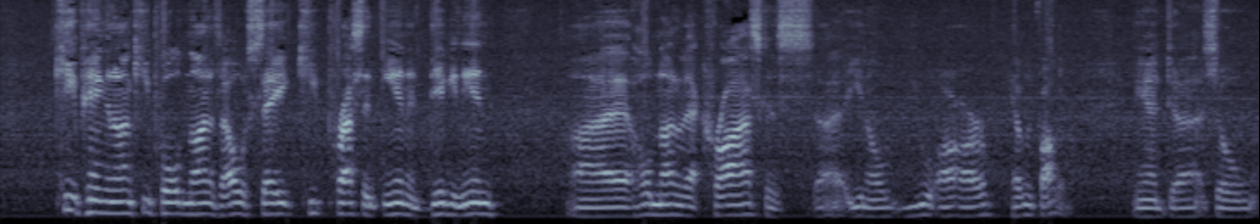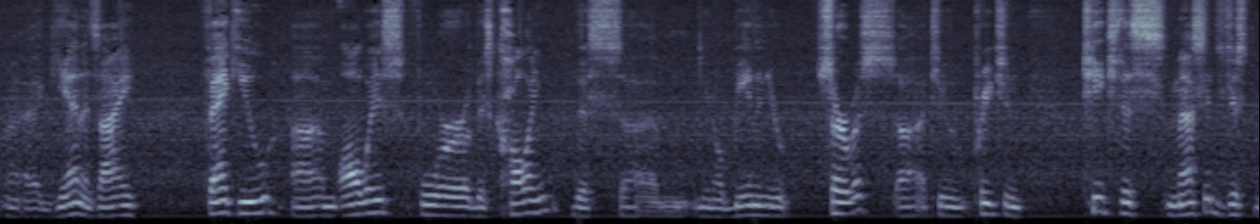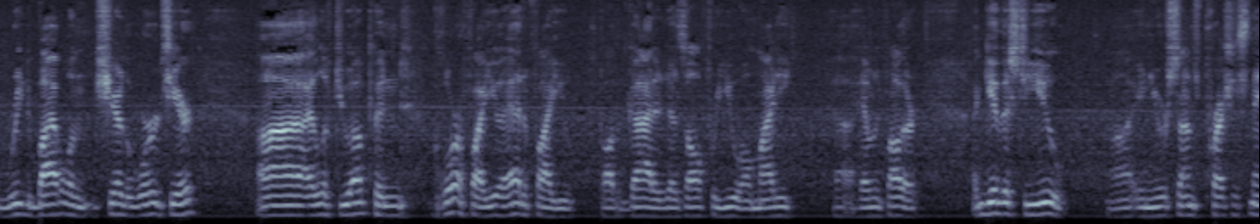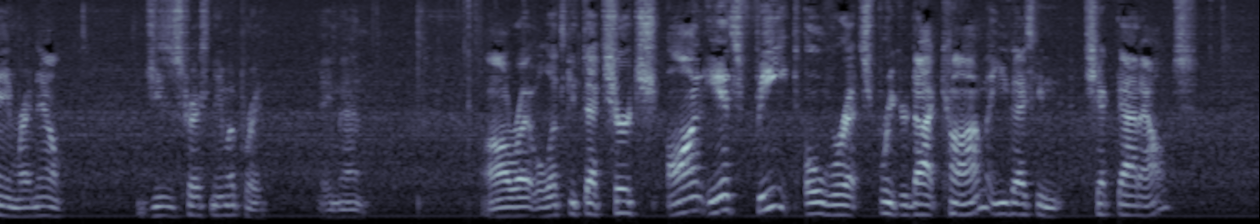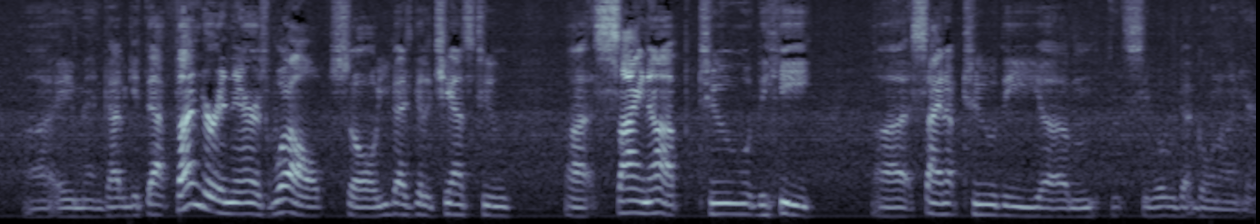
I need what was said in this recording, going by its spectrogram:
keep hanging on, keep holding on, as I always say, keep pressing in and digging in uh, holding on to that cross because uh, you know you are our heavenly Father, and uh, so uh, again, as I thank you um, always for this calling, this um, you know being in your service uh, to preach and teach this message. Just read the Bible and share the words here. Uh, I lift you up and glorify you, edify you, Father God. It does all for you, Almighty Heavenly Father. I give this to you uh, in your Son's precious name right now. In Jesus Christ's name I pray. Amen. All right, well, let's get that church on its feet over at Spreaker.com. And you guys can check that out. Uh, amen. Got to get that thunder in there as well, so you guys get a chance to uh, sign up to the uh, sign up to the. Um, let's see what we got going on here.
